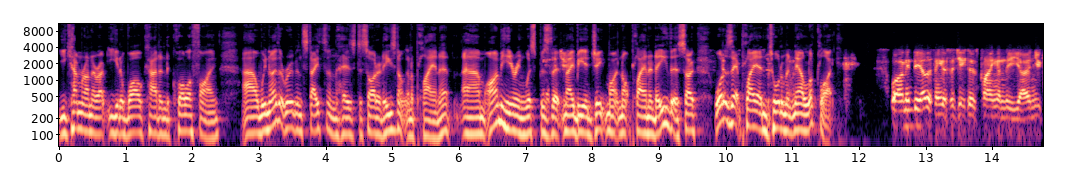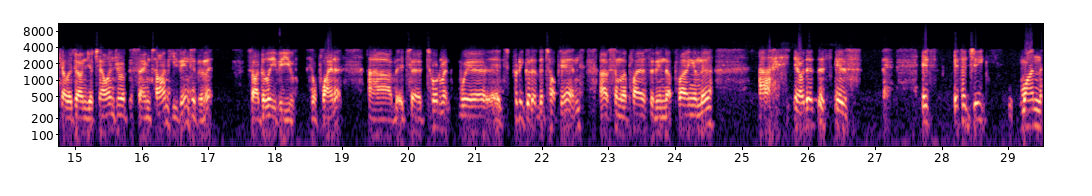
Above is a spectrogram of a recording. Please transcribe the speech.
You come runner-up, you get a wild card into qualifying. Uh, we know that Rubin Statham has decided he's not going to play in it. Um, I'm hearing whispers that maybe Ajit might not play in it either. So, what does that play-in tournament now look like? Well, I mean, the other thing is Ajit is playing in the uh, New Caledonia Challenger at the same time. He's entered in it, so I believe he, he'll play in it. Um, it's a tournament where it's pretty good at the top end of some of the players that end up playing in there. Uh, you know, this is if if Ajit won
